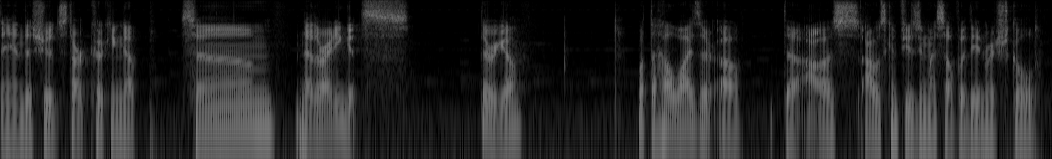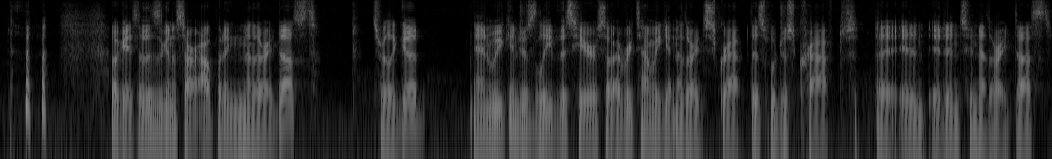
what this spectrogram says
And this should start cooking up some netherite ingots. There we go. What the hell? Why is there... Oh, the I was I was confusing myself with the enriched gold. okay, so this is gonna start outputting netherite dust. It's really good, and we can just leave this here. So every time we get netherite scrap, this will just craft uh, it, it into netherite dust,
